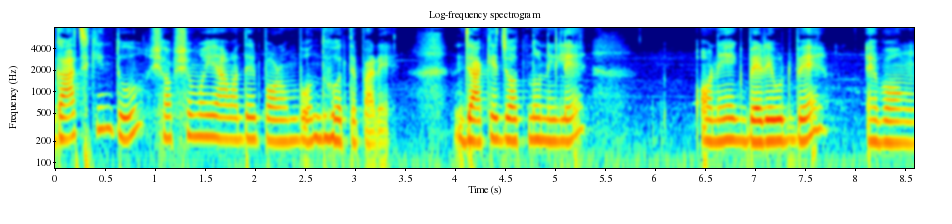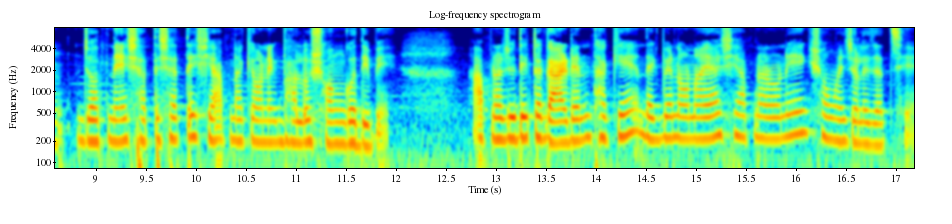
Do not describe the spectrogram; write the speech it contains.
গাছ কিন্তু সবসময় আমাদের পরম বন্ধু হতে পারে। যাকে যত্ন নিলে অনেক বেড়ে উঠবে এবং যত্নের সাথে সাথে সে আপনাকে অনেক ভালো সঙ্গ দিবে। আপনার যদি একটা গার্ডেন থাকে, দেখবেন অনায়াসে আপনার অনেক সময় চলে যাচ্ছে।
